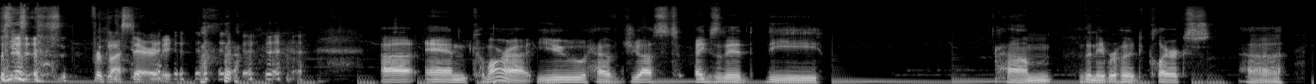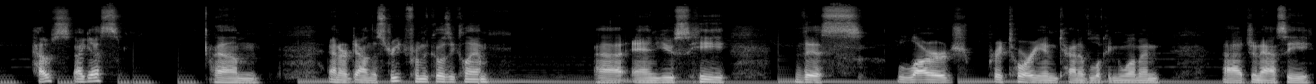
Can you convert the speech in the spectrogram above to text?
for posterity. uh, and Kamara, you have just exited the um, the neighborhood cleric's uh, house, I guess, um, and are down the street from the cozy clam. Uh, and you see this large Praetorian kind of looking woman, uh, genasi,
